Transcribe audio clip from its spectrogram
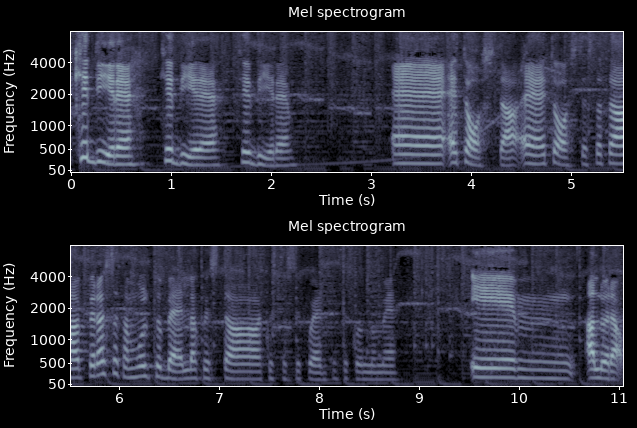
Che dire, che dire, che dire. È, è tosta, è tosta, è stata, però è stata molto bella questa, questa sequenza secondo me. E, ehm, allora,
